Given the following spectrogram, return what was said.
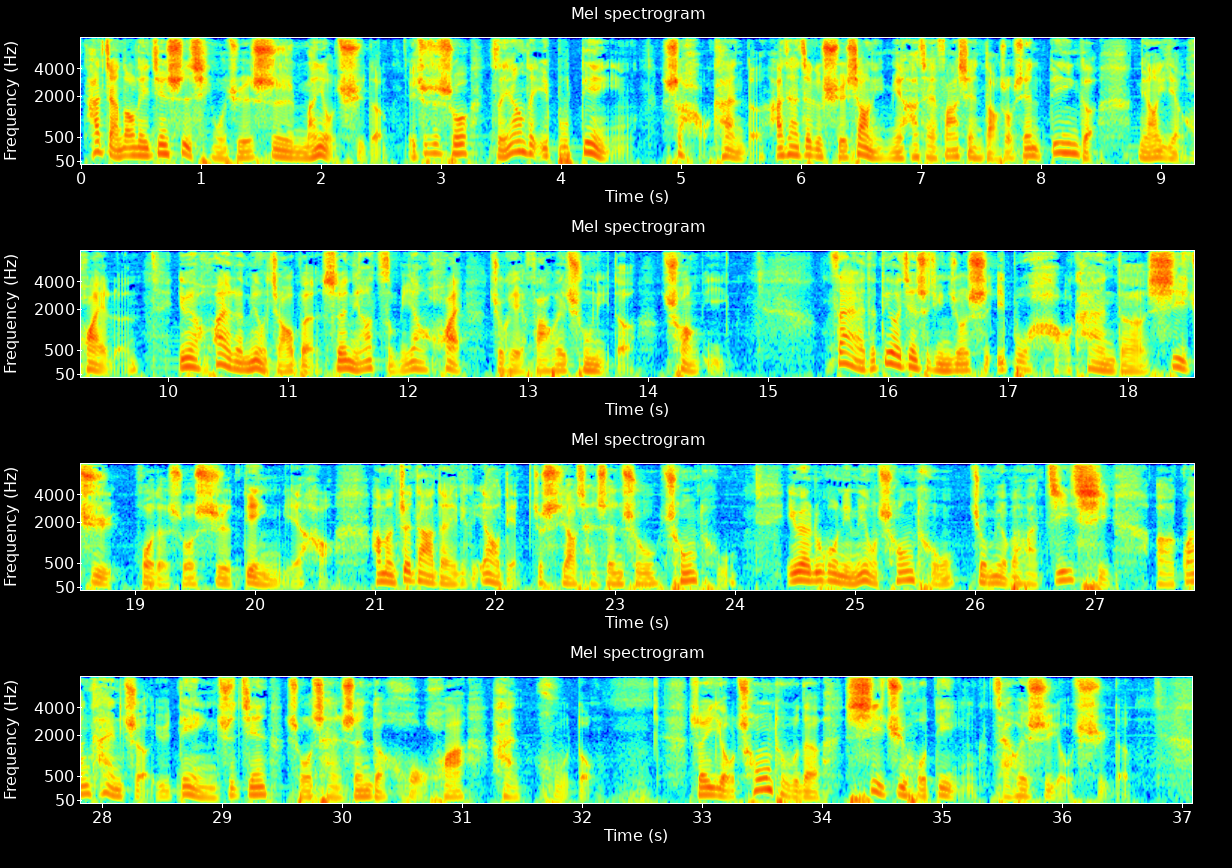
他讲到了一件事情，我觉得是蛮有趣的，也就是说，怎样的一部电影是好看的？他在这个学校里面，他才发现到，首先第一个，你要演坏人，因为坏人没有脚本，所以你要怎么样坏就可以发挥出你的创意。再来的第二件事情，就是一部好看的戏剧或者说是电影也好，他们最大的一个要点就是要产生出冲突，因为如果你没有冲突，就没有办法激起呃观看者与电影之间所产生的火花和互动，所以有冲突的戏剧或电影才会是有趣的。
